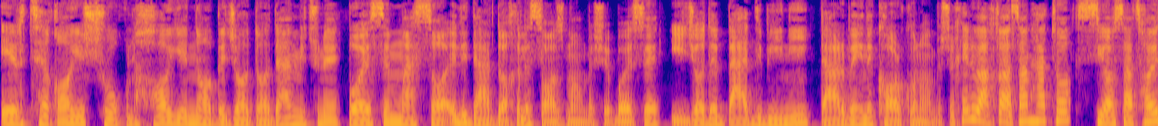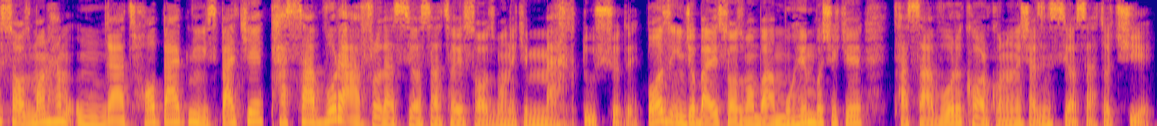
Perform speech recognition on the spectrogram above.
ارتقای شغلهای نابجا دادن می‌تونه باعث مسائلی در داخل سازمان بشه باعث ایجاد بدبینی در بین کارکنان بشه. خیلی وقتا اصلا حتی سیاست های سازمان هم اونقدرها بد نیست بلکه تصور افراد از سیاست های سازمانه که مخدوش شده. باز اینجا برای سازمان باید مهم باشه که تصور کارکنانش از این سیاست ها چیه.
